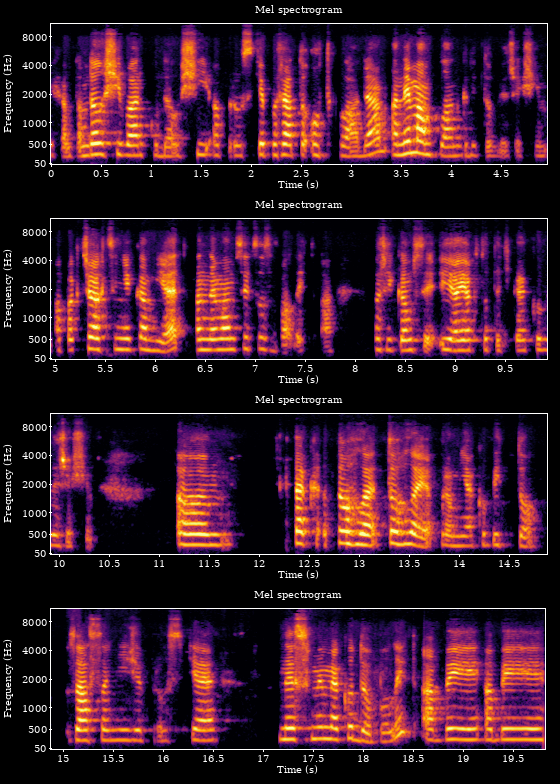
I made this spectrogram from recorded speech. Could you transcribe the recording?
Nechám tam další várku, další a prostě pořád to odkládám a nemám plán, kdy to vyřeším. A pak třeba chci někam jet a nemám si co zbalit a, a říkám si, já jak to teďka jako vyřeším. Um, tak tohle, tohle je pro mě jakoby to zásadní, že prostě nesmím jako dovolit, aby, aby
